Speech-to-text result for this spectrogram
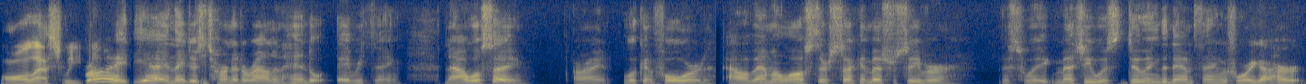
all last week. Right. Yeah, and they just turn it around and handle everything. Now I will say, all right, looking forward, Alabama lost their second best receiver this week. Metchie was doing the damn thing before he got hurt.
